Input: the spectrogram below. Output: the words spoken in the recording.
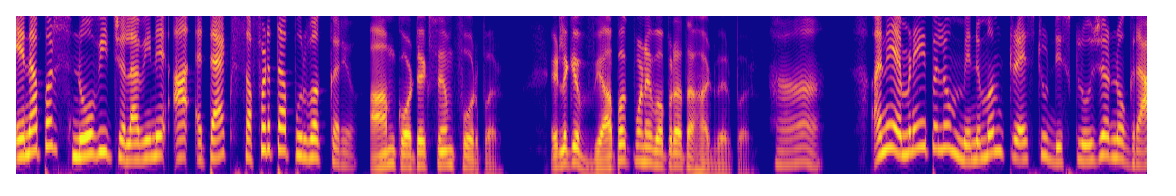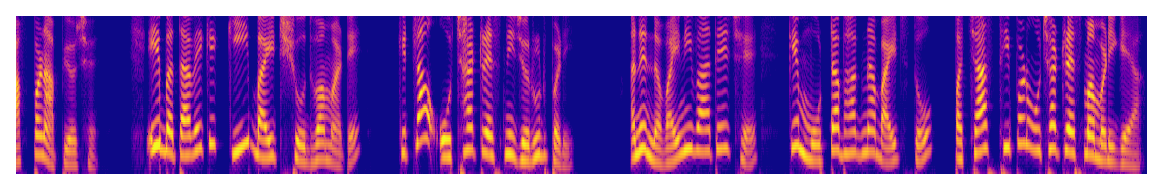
એના પર સ્નોવી ચલાવીને આ એટેક સફળતાપૂર્વક કર્યો. આમ કોટેક્સ એમ ફોર પર. એટલે કે વ્યાપકપણે વપરાતા હાર્ડવેર પર. હા. અને એમણે પેલો મિનિમમ ટ્રેસ ટુ ડિસ્ક્લોઝરનો ગ્રાફ પણ આપ્યો છે. એ બતાવે કે કી બાઇટ શોધવા માટે કેટલા ઓછા ટ્રેસની જરૂર પડી. અને નવાઈની વાત એ છે કે મોટાભાગના બાઇટ્સ તો પચાસથી પણ ઓછા ટ્રેસમાં મળી ગયા.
